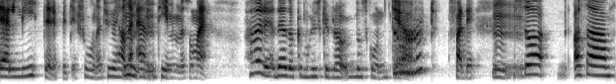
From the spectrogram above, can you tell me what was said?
det er lite repetisjon. Jeg tror vi hadde én Mhm. time med sånne Her er det dere må huske fra ungdomsskolen. Drrrt, Ferdig. Mm. Så altså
